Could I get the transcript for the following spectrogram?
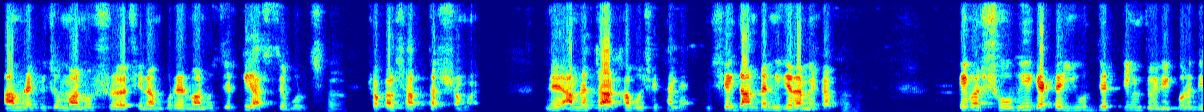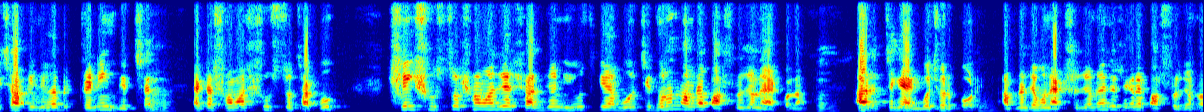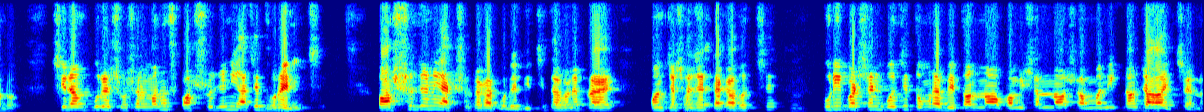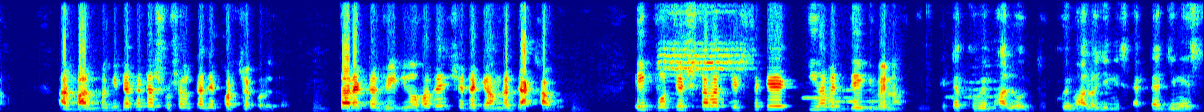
আমরা কিছু মানুষ শ্রীরামপুরের মানুষদেরকে আসতে বলছি। সকাল সাতটার সময়। যে আমরা চা খাব সেখানে সেই দামটা নিজেরা মেটাবো। এবার সৌভিক একটা ইউথদের টিম তৈরি করে দিচ্ছে আপনি যেভাবে ট্রেনিং দিচ্ছেন একটা সমাজ সুস্থ থাকুক। সেই সুস্থ সমাজের সাতজন ইউথকে বলছি ধরুন আমরা পাঁচশো জন এক হলাম। আর থেকে এক বছর পরে। আপনার যেমন একশো জন হয়েছে সেখানে পাঁচশো জন হলো। শ্রীরামপুরের সোশ্যাল মানুষ পাঁচশো জনই আছে ধরে নিচ্ছে। পাঁচশো জনই একশো টাকা করে দিচ্ছি তার মানে প্রায় পঞ্চাশ হাজার টাকা। হচ্ছে। কুড়ি পার্সেন্ট বলছি তোমরা বেতন নাও কমিশন নাও সাম্মানিক নাও যা ইচ্ছে নাও। আর বাদ বাকি টাকাটা সোশ্যাল কাজে খরচা করে দাও। তার একটা ভিডিও হবে সেটাকে আমরা দেখাবো। এই প্রচেষ্টা বা চেষ্টাকে কীভাবে দেখবেন আপনি? এটা খুবই ভালো উদ্যোগ খুবই ভালো জিনিস। একটা জিনিস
